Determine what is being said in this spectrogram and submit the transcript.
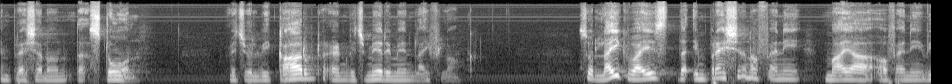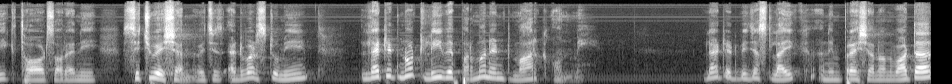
impression on the stone, which will be carved and which may remain lifelong. So likewise, the impression of any maya, of any weak thoughts or any situation which is adverse to me, let it not leave a permanent mark on me. Let it be just like an impression on water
